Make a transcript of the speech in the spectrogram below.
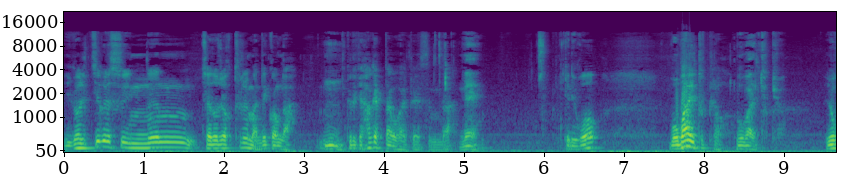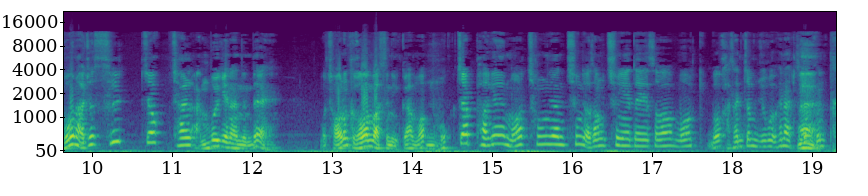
이걸 찍을 수 있는 제도적 틀을 만들 건가? 음. 그렇게 하겠다고 발표했습니다. 네, 그리고 모바일 투표. 모바일 투표. 요건 아주 슬쩍 잘 안 보이게 해놨는데, 뭐 저는 그것만 봤으니까, 뭐 음. 복잡하게 뭐 청년층, 여성층에 대해서 뭐, 뭐 가산점 주고 해놨지만, 네. 그건 다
